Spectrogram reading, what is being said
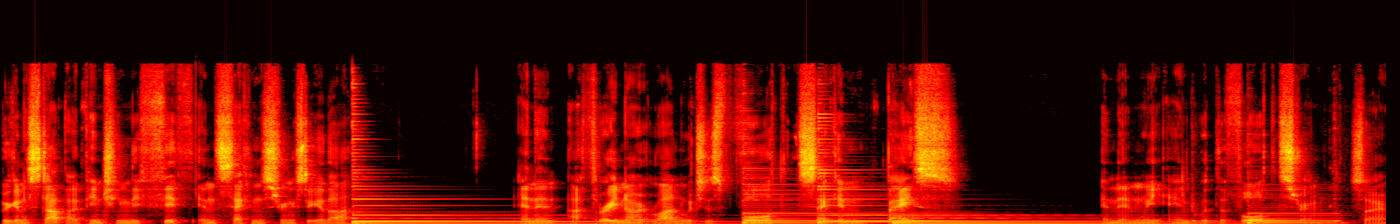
We're gonna start by pinching the fifth and second strings together. And then a three note run, which is fourth, second, bass and then we end with the fourth string. So,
